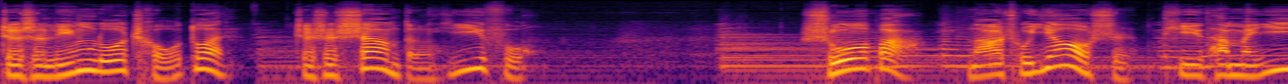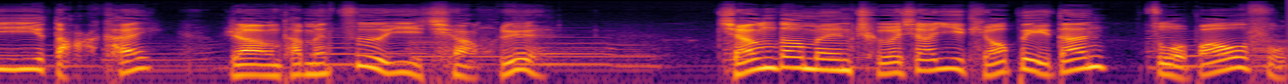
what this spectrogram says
这是绫罗绸缎，这是上等衣服。”说罢，拿出钥匙，替他们一一打开。让他们恣意抢掠，强盗们扯下一条被单做包袱，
